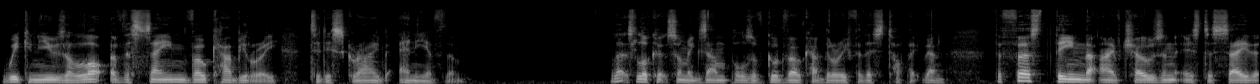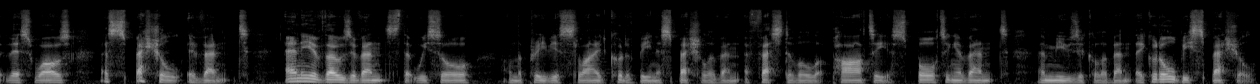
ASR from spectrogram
we can use a lot of the same vocabulary to describe any of them. Let's look at some examples of good vocabulary for this topic then. The first theme that I've chosen is to say that this was a special event. Any of those events that we saw on the previous slide could have been a special event, a festival, a party, a sporting event, a musical event. They could all be special.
